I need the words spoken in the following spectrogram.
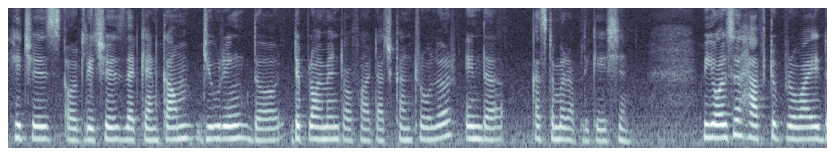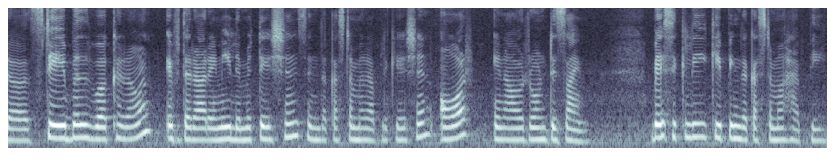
hitches or glitches that can come during the deployment of our touch controller in the customer application. We also have to provide a stable workaround if there are any limitations in the customer application or in our own design. Basically, keeping the customer happy.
